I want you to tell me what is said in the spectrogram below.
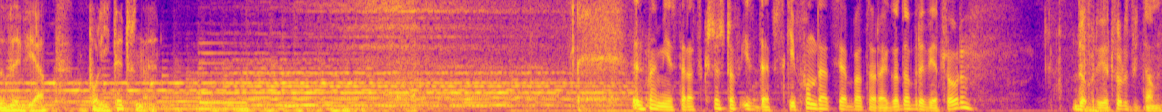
Wywiad polityczny. Z nami jest teraz Krzysztof Izdebski, Fundacja Batorego. Dobry wieczór. Dobry wieczór, witam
